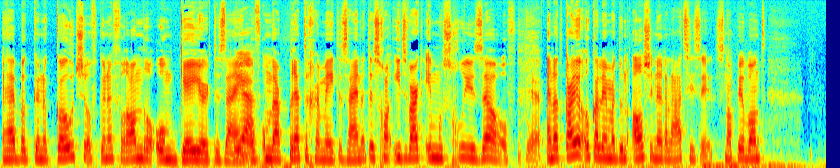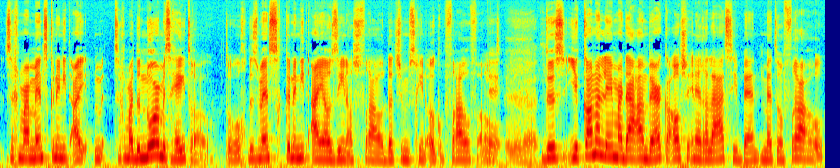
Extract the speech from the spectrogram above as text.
hebben kunnen coachen of kunnen veranderen om gayer te zijn. Of om daar prettiger mee te zijn. Het is gewoon iets waar ik in moest groeien zelf. En dat kan je ook alleen maar doen als je in een relatie zit, snap je? Want zeg maar, mensen kunnen niet aan, zeg maar, de norm is hetero, toch? Dus mensen kunnen niet aan jou zien als vrouw dat je misschien ook op vrouwen valt. Nee. Dus je kan alleen maar daaraan werken als je in een relatie bent met een vrouw.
